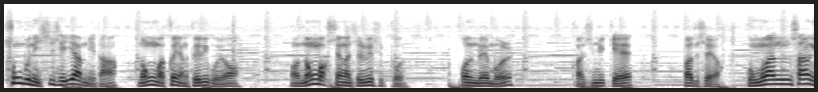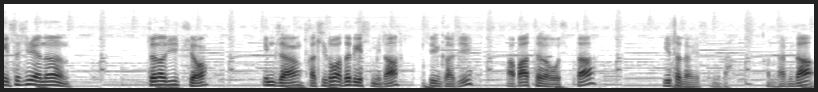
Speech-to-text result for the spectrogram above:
충분히 시세 이하입니다. 농막 그냥 드리고요. 어, 농막 생활 즐기실 분 오늘 매물 관심 있게 봐주세요. 궁금한 사항 있으시면은 전화 주십시오. 임장 같이 도와드리겠습니다. 지금까지 아파트 가고 싶다 이사장이었습니다. 감사합니다.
